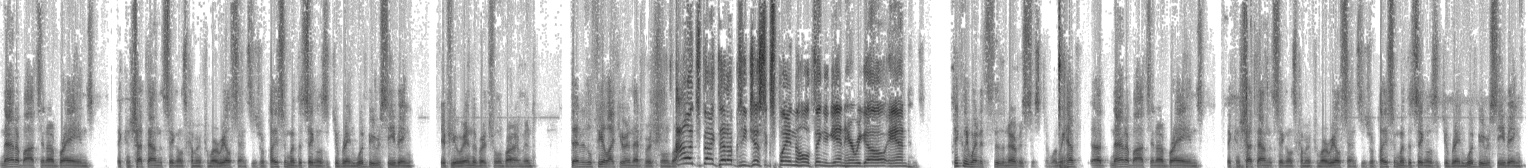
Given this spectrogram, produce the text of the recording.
nanobots in our brains that can shut down the signals coming from our real senses, replace them with the signals that your brain would be receiving if you were in the virtual environment, then it'll feel like you're in that virtual environment. Alex, back that up because he just explained the whole thing again. Here we go. And particularly when it's through the nervous system. When we have uh, nanobots in our brains that can shut down the signals coming from our real senses, replace them with the signals that your brain would be receiving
